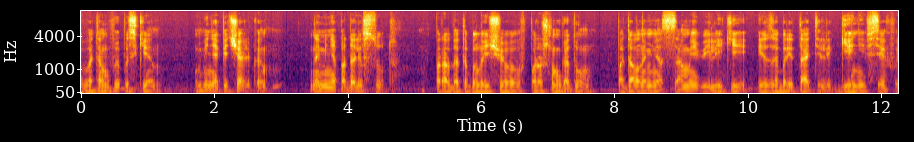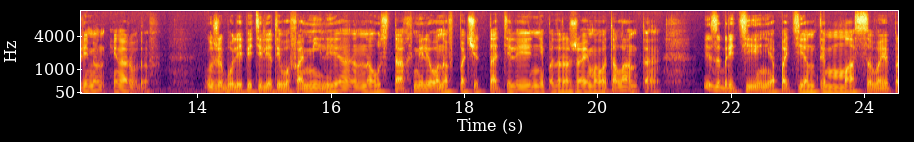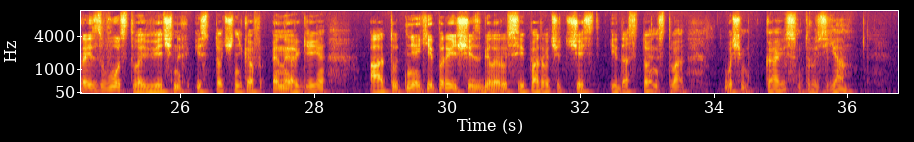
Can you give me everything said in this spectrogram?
В этом выпуске у меня печалька. На меня подали в суд. Правда, это было еще в прошлом году. Подал на меня самый великий изобретатель, гений всех времен и народов. Уже более пяти лет его фамилия на устах миллионов почитателей неподражаемого таланта. Изобретения, патенты, массовое производство вечных источников энергии. А тут некие прыщи из Беларуси порочат честь и достоинство. В общем, каюсь, друзья.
